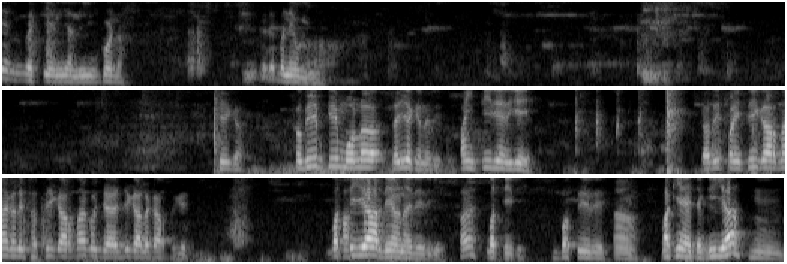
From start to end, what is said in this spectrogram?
ਨੂੰ ਵੇਖੀ ਨਹੀਂ ਜਾਂਦੀ ਕੋਈ ਨਾ। ਕਿਹੜੇ ਬਣੇ ਹੋ ਗਈ ਠੀਕ ਆ। ਕੁਲਦੀਪ ਕੀ ਮੁੱਲ ਦਈਏ ਕਿੰਨੇ ਦੀ? 35 ਦੇ ਦਈਏ। ਕਦੀ 35 ਕਰਦਾ ਕਦੀ 38 ਕਰਦਾ ਕੋਈ ਜਾਇਜ਼ ਜੀ ਗੱਲ ਕਰ ਦਈਏ। 32000 ਦੇ ਆਣਾ ਦੇ ਦਈਏ। ਹੈਂ? 32 ਦੀ। 32 ਦੀ। ਹਾਂ ਬਾਕੀ ਇਹ ਚੰਗੀ ਆ। ਹੂੰ।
